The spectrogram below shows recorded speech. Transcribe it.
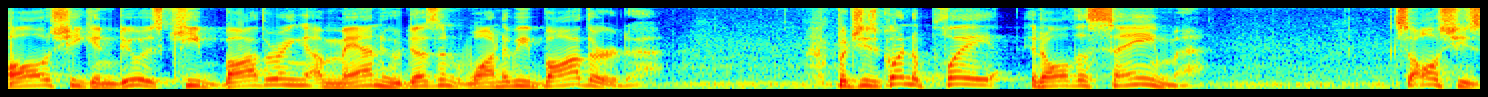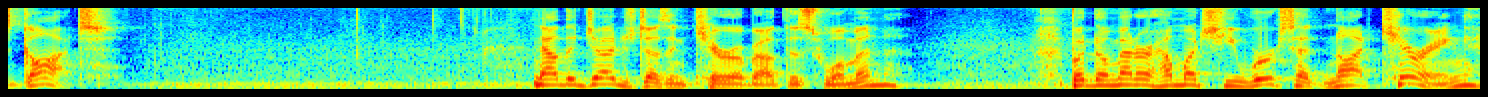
All she can do is keep bothering a man who doesn't want to be bothered. But she's going to play it all the same. It's all she's got. Now, the judge doesn't care about this woman, but no matter how much he works at not caring,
